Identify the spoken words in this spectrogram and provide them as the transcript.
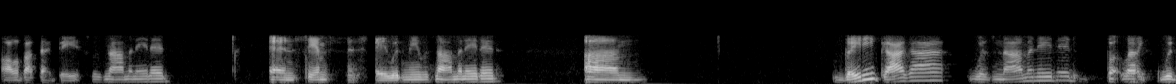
all about that bass was nominated, and Sam Smith Stay with Me was nominated. Um, Lady Gaga was nominated, but like with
